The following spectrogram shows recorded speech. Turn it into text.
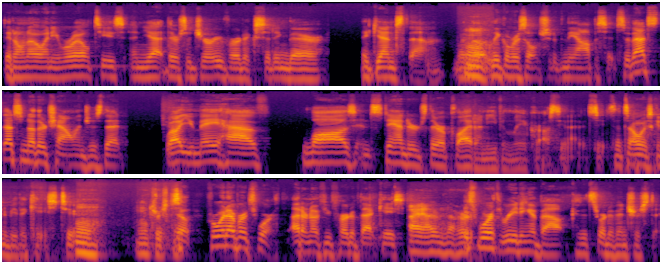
They don't owe any royalties. And yet there's a jury verdict sitting there against them when the Hmm. legal result should have been the opposite. So that's, that's another challenge is that while you may have laws and standards, that are applied unevenly across the United States. That's always going to be the case too. Hmm. Interesting. So for whatever it's worth, I don't know if you've heard of that case. I haven't heard. It's worth reading about because it's sort of interesting.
